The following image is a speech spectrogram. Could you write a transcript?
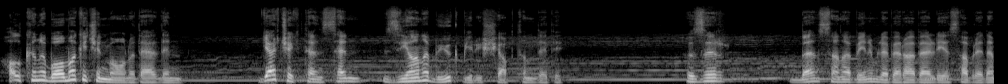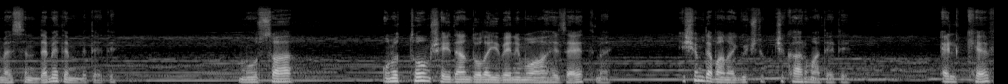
halkını boğmak için mi onu deldin? Gerçekten sen ziyana büyük bir iş yaptın dedi. Hızır, ben sana benimle beraberliğe sabredemezsin demedim mi dedi. Musa, unuttuğum şeyden dolayı beni muahize etme. İşimde bana güçlük çıkarma dedi. El-Kehf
